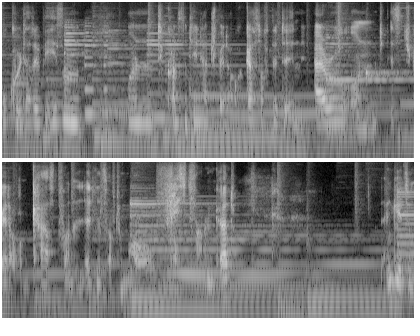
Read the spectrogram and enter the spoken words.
okkultere Wesen. Und Konstantin hat später auch Gastauftritte in Arrow und ist später auch im Cast von Legends of Tomorrow fest verankert. Dann geht es um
